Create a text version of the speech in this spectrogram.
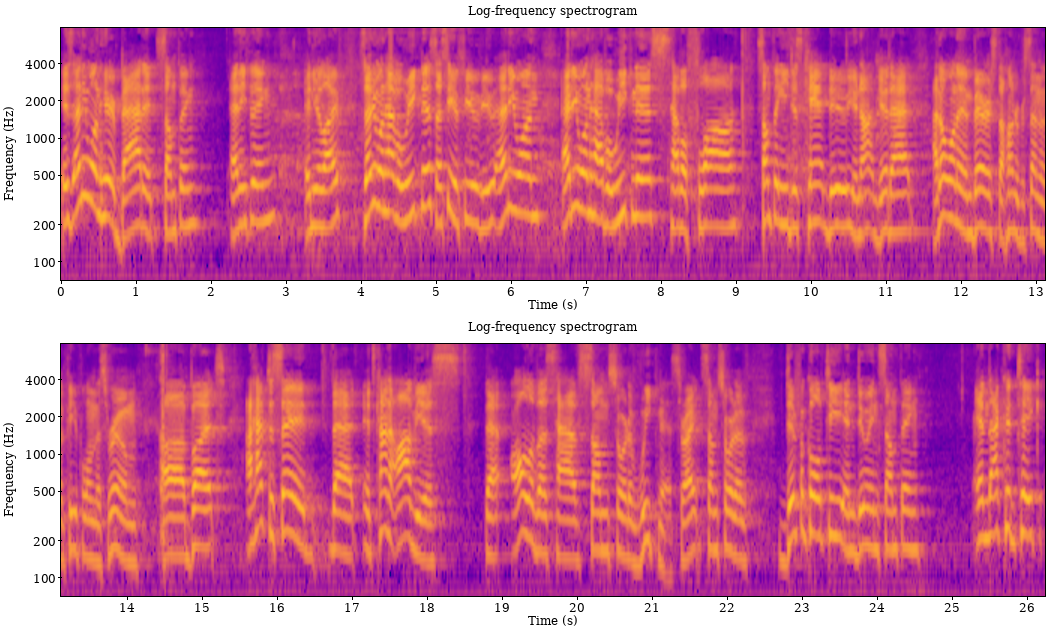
Is anyone here bad at something? Anything in your life? Does anyone have a weakness? I see a few of you. Anyone anyone have a weakness, have a flaw, something you just can't do, you're not good at? I don't want to embarrass the 100% of the people in this room, uh, but I have to say that it's kind of obvious that all of us have some sort of weakness, right? Some sort of difficulty in doing something. And that could take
